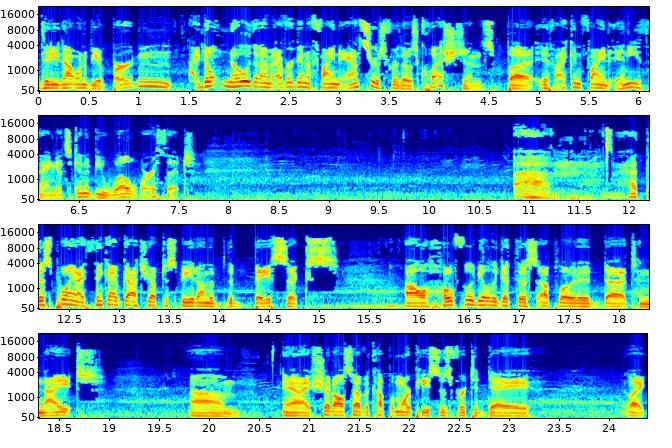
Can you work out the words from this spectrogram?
Did he not want to be a burden? I don't know that I'm ever going to find answers for those questions, but if I can find anything, it's going to be well worth it. Uh, at this point, I think I've got you up to speed on the, the basics. I'll hopefully be able to get this uploaded uh, tonight. Um, and I should also have a couple more pieces for today, like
